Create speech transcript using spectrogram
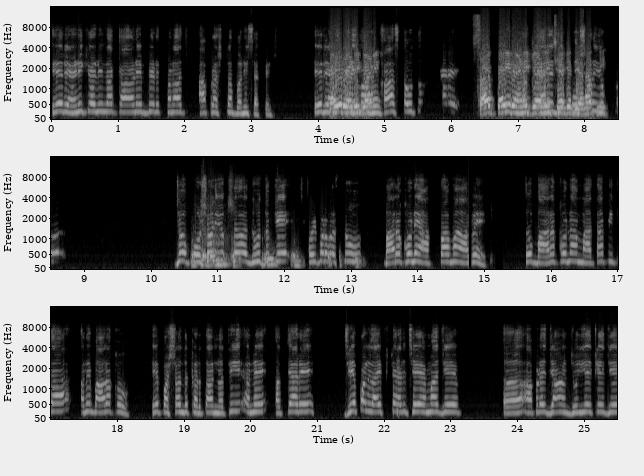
એ રહેણીકરણીના કારણે પણ આ પ્રશ્ન બની શકે છે. એ રહેણીકરણી? ખાસ કહું તો સાહેબ કઈ રહેણીકરણી છે કે જેનાથી જો પોષણયુક્ત દૂધ કે કોઈ પણ વસ્તુ બાળકોને આપવામાં આવે, તો બાળકોના માતા પિતા અને બાળકો એ પસંદ કરતા નથી. અને અત્યારે જે પણ લાઈફસ્ટાઈલ છે, એમાં જે આપણે જ્યાં જોઈએ કે જે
